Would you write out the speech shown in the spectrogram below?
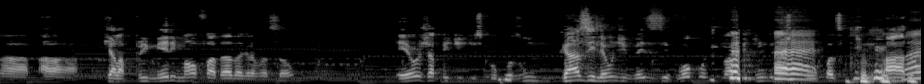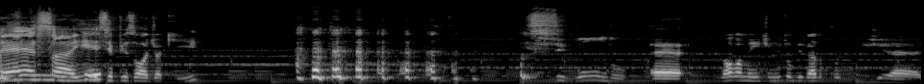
a, a- aquela primeira e malfadada gravação. Eu já pedi desculpas um gazilhão de vezes e vou continuar pedindo desculpas até sair esse episódio aqui. Segundo, é, novamente, muito obrigado por é,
